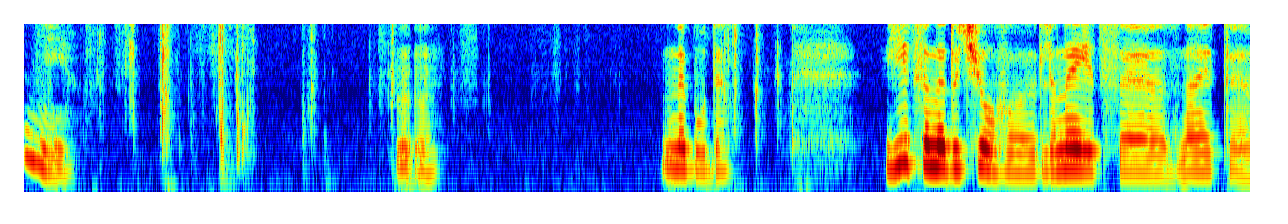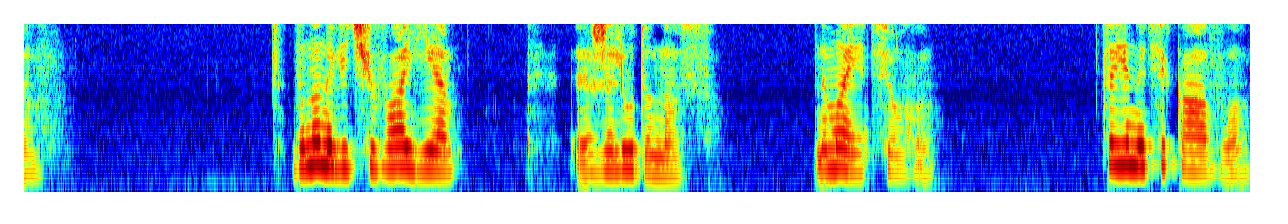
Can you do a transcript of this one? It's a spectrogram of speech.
Ні. Не буде. Їй це не до чого. Для неї це, знаєте, вона не відчуває е, жалю до нас. Немає цього. Це їй не цікаво.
